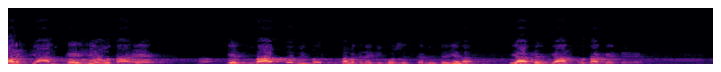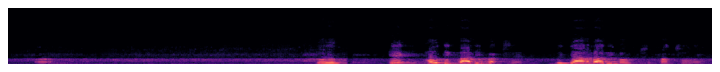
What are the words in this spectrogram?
और ज्ञान कैसे होता है, इस बात को भी तो समझने की कोशिश करनी चाहिए ना, कि आखिर ज्ञान होता कैसे है। तो एक भौतिकवादी पक्ष है, विज्ञानवादी पक्ष पक्ष है।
